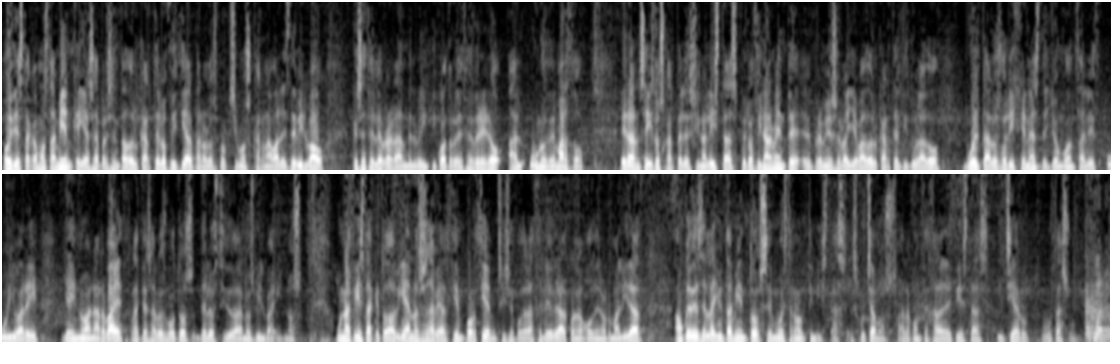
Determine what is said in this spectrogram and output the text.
Hoy destacamos también que ya se ha presentado el cartel oficial para los próximos carnavales de Bilbao que se celebrarán del 24 de febrero al 1 de marzo. Eran seis los carteles finalistas, pero finalmente el premio se lo ha llevado el cartel titulado Vuelta a los Orígenes de John González Uribarri y Ainhoa Narváez, gracias a los votos de los ciudadanos bilbaínos. Una fiesta que todavía no se sabe al 100% si se podrá celebrar con algo de normalidad, aunque desde el ayuntamiento se muestran optimistas. Escuchamos a la concejala de fiestas, Itziar Urtasun. Bueno,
